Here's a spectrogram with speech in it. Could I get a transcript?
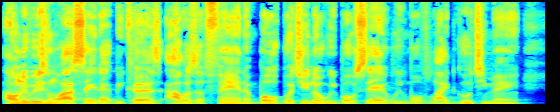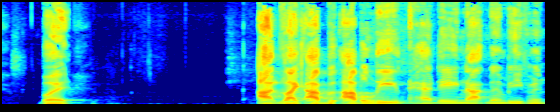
Only reason why I say that because I was a fan of both. But you know, we both said we both liked Gucci Mane, but I like I I believe had they not been beefing,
